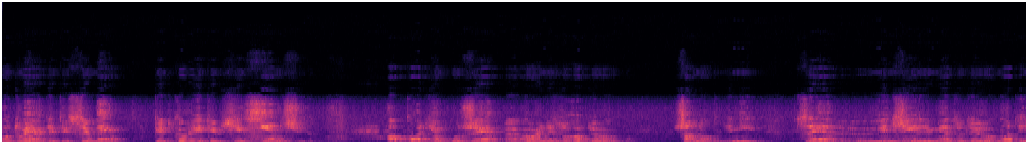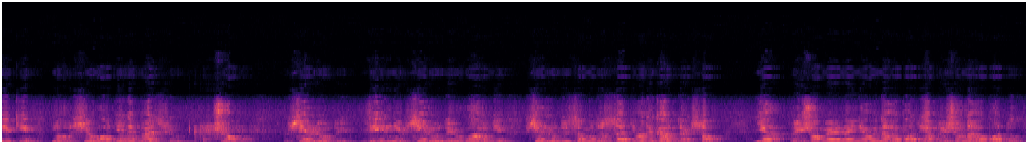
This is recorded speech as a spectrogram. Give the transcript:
утвердити себе, підкорити всіх інших, а потім уже е, організовувати роботу. Шановні, ні. Це е, віджилі методи роботи, які ну, сьогодні не працюють. Чому? Всі люди вільні, всі люди горді, всі люди самодостатні, вони кажуть так, стоп, я прийшов, мене найняли на роботу, я прийшов на роботу,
